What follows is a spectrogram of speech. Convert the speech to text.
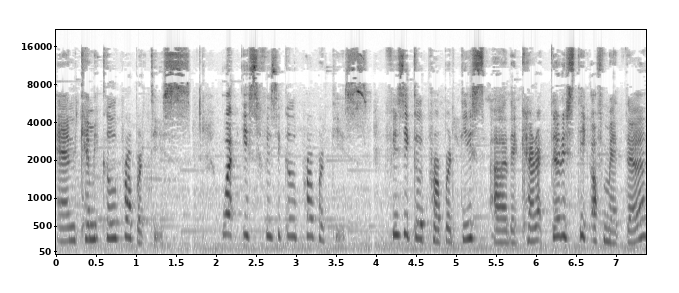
and chemical properties. What is physical properties? Physical properties are the characteristic of matter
